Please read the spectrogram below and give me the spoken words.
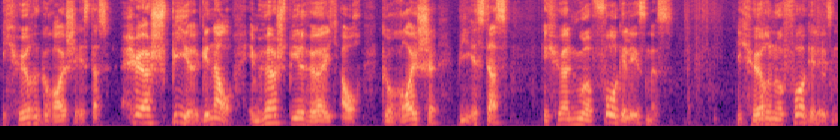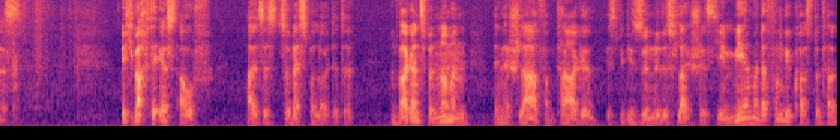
Ich höre Geräusche ist das Hörspiel. Genau. Im Hörspiel höre ich auch Geräusche. Wie ist das? Ich höre nur Vorgelesenes. Ich höre nur Vorgelesenes. Ich wachte erst auf, als es zur Vesper läutete und war ganz benommen, denn der Schlaf am Tage ist wie die Sünde des Fleisches. Je mehr man davon gekostet hat,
